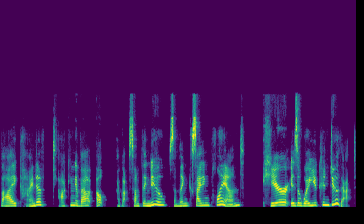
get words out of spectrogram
by kind of talking about, oh, I've got something new, something exciting planned. Here is a way you can do that.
